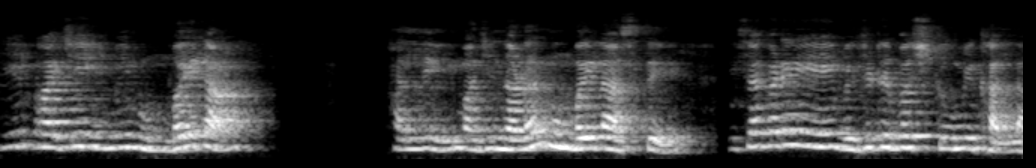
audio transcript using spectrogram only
ही भाजी मी मुंबईला खाल्ली. माझी नणन मुंबईला असते. तिच्याकडे व्हेजिटेबल स्टू मी खाल्ला.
